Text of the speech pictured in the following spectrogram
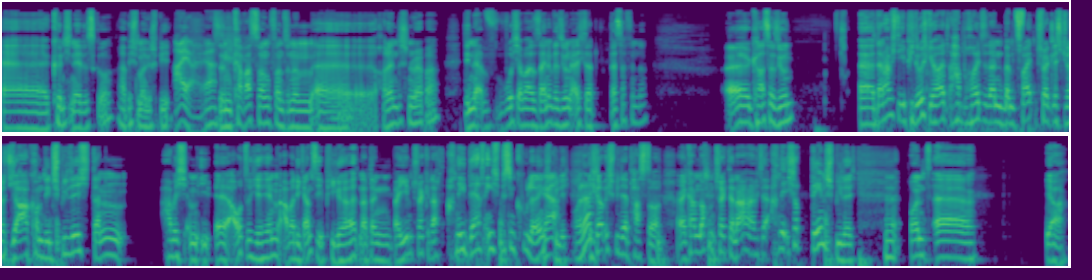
Äh, König in der Disco habe ich schon mal gespielt. Ah ja, ja. Das ist ein Coversong von so einem äh, holländischen Rapper, den, äh, wo ich aber seine Version ehrlich gesagt besser finde. Äh, Cast-Version. Äh, dann habe ich die EP durchgehört, habe heute dann beim zweiten Track gleich gedacht, ja komm, den spiele ich. Dann habe ich im äh, Auto hierhin aber die ganze EP gehört und habe dann bei jedem Track gedacht, ach nee, der ist eigentlich ein bisschen cooler, den Ja, spiele ich. oder? Ich glaube, ich spiele der Pastor. Und dann kam noch ein Track danach und habe ich gesagt, ach nee, ich glaube, den spiele ich. Und äh, ja,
